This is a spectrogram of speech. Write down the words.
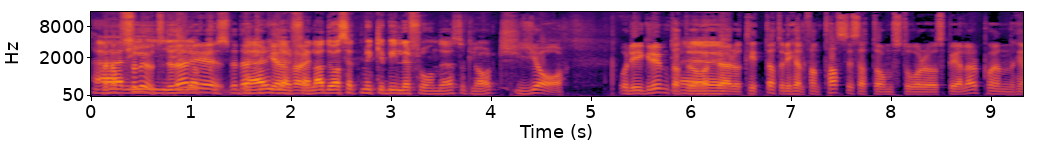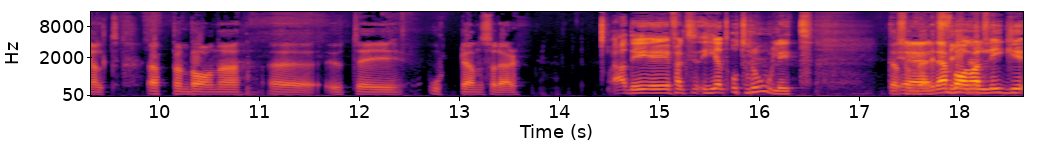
här absolut, i Jakobsberg, Järfälla. Du har sett mycket bilder från det såklart. Ja, Och det är grymt att du har varit där och tittat och det är helt fantastiskt att de står och spelar på en helt öppen bana eh, ute i orten sådär. Ja, det är faktiskt helt otroligt. Den, eh, den banan ut. ligger...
